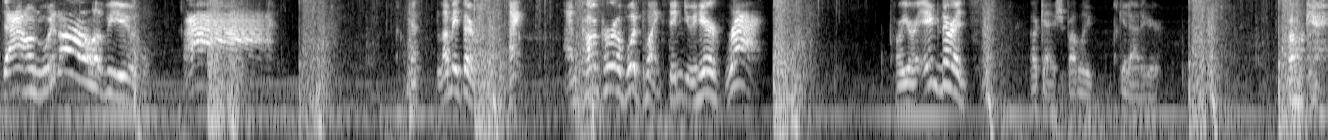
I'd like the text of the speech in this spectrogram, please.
Down with all of you! Let me through. Hey, I'm conqueror of wood planks, didn't you hear? Rah! For your ignorance! Okay, I should probably get out of here. Okay.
